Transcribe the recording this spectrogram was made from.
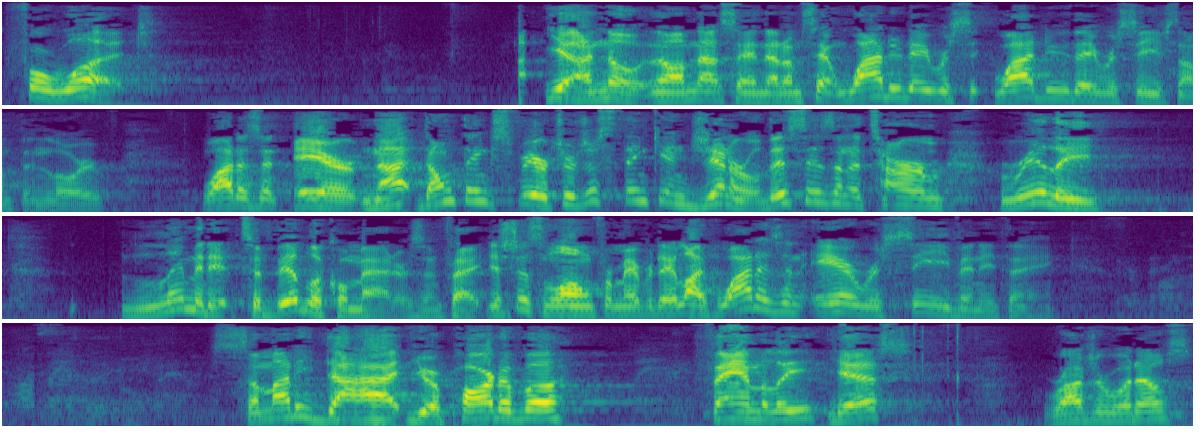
For what? Yeah, I know. no, I'm not saying that. I'm saying why do they receive, why do they receive something, Lord? Why does an heir not, don't think spiritual, just think in general. This isn't a term really limited to biblical matters. In fact, it's just long from everyday life. Why does an heir receive anything? Somebody died. You're part of a family. Yes. Roger, what else?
